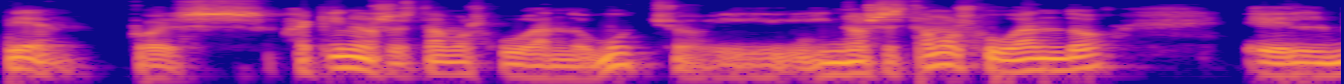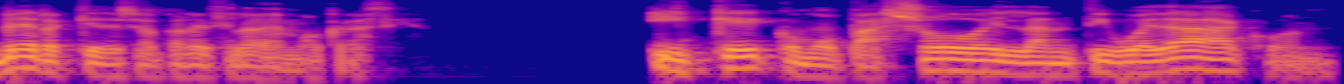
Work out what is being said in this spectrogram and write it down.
Bien, pues aquí nos estamos jugando mucho y, nos estamos jugando el ver que desaparece la democracia. Y que, como pasó en la antigüedad con,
